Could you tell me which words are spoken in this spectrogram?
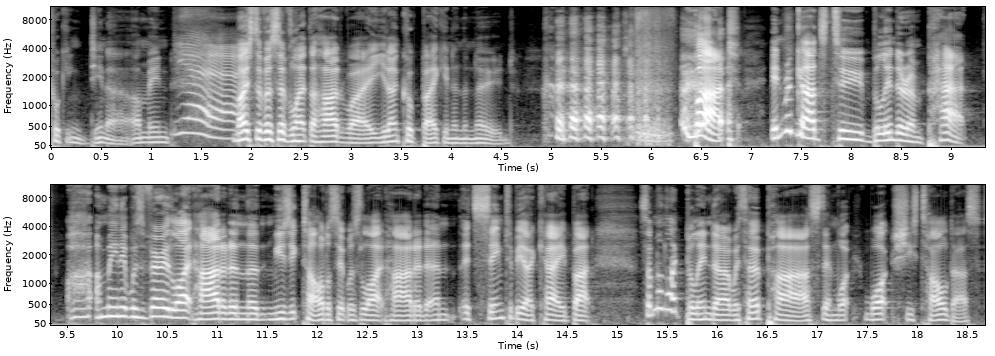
cooking dinner. I mean, Yeah. most of us have learnt the hard way. You don't cook bacon in the nude. but in regards to Belinda and Pat, I mean, it was very light-hearted, and the music told us it was light-hearted, and it seemed to be okay. But someone like Belinda, with her past and what what she's told us,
